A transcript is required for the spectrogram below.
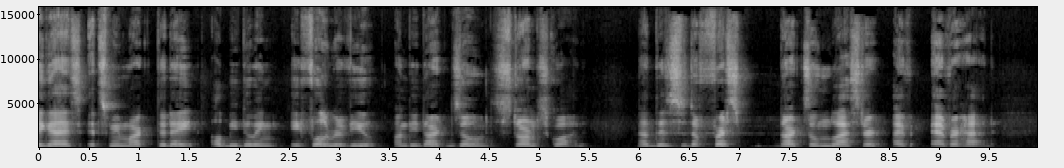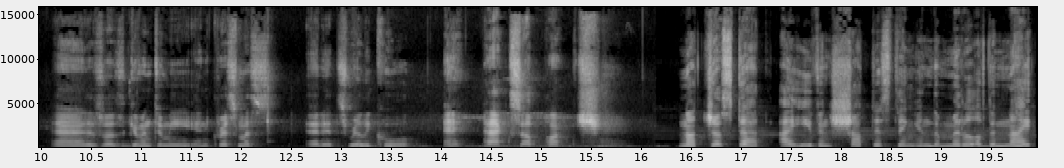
Hey guys, it's me Mark. Today, I'll be doing a full review on the Dart Zone Storm Squad. Now this is the first Dart Zone blaster I've ever had. And this was given to me in Christmas, and it's really cool, and it packs a punch. Not just that, I even shot this thing in the middle of the night.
